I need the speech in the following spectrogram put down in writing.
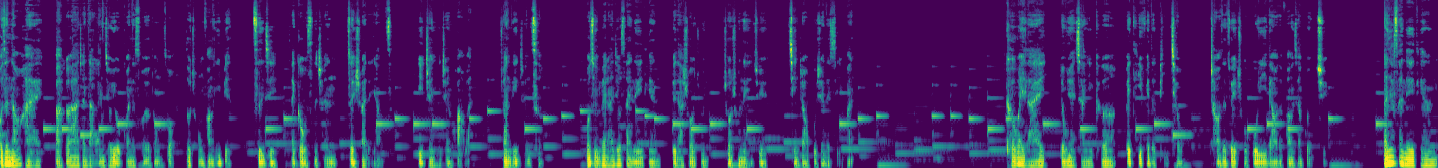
我在脑海把和阿展打篮球有关的所有动作都重放一遍，自己再构思成最帅的样子，一帧一帧画完，装订成册。我准备篮球赛那一天。对他说出说出那一句心照不宣的喜欢，可未来永远像一颗被踢飞的皮球，朝着最出乎意料的方向滚去。篮球赛那一天，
